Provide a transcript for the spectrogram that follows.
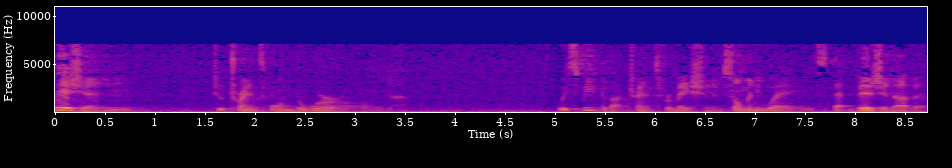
vision to transform the world. We speak about transformation in so many ways, that vision of it.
